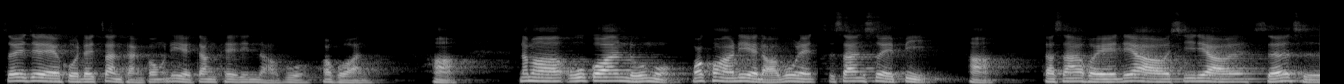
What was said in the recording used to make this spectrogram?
所以这个佛来赞叹讲，你会当替恁老母发愿，哈。那么无关乳母，我看你的老母呢，十三岁毕，啊，十三岁了死了，舍此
